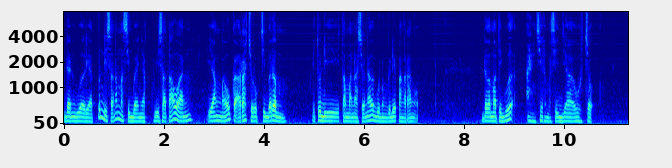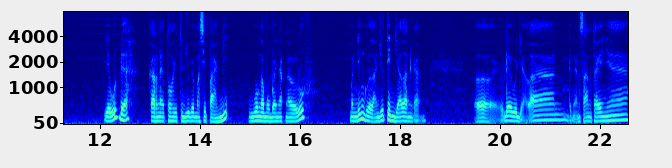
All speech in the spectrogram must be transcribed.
dan gue lihat pun di sana masih banyak wisatawan yang mau ke arah Curug Ciberem. Itu di Taman Nasional Gunung Gede Pangrango. Dalam hati gue anjir masih jauh cok. Ya udah karena toh itu juga masih pagi gue nggak mau banyak ngeluh mending gue lanjutin jalan kan. Uh, udah gue jalan dengan santainya.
